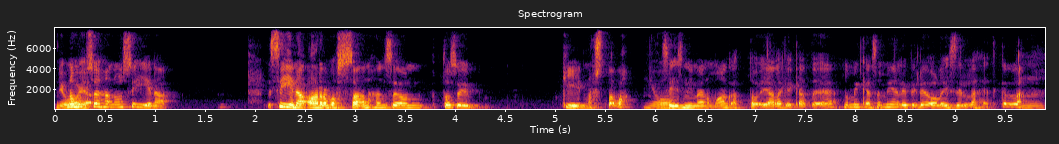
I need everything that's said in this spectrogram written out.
Joo no, mutta ja... sehän on siinä, siinä arvossaanhan se on tosi kiinnostava. Joo. Siis nimenomaan katsoa jälkikäteen, no mikä se mielipide oli sillä hetkellä. Mm.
